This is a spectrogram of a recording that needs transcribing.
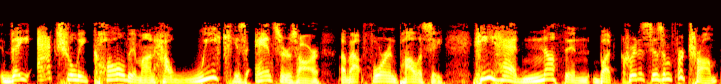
They actually called him on how weak his answers are about foreign policy. He had nothing but criticism for Trump,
